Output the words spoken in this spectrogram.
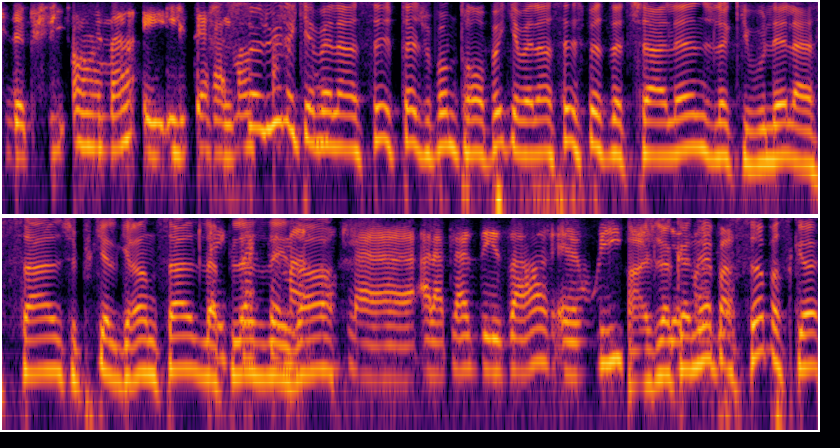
qui, depuis un an, est littéralement... Celui là, qui avait lancé, peut-être je vais pas me tromper, qui avait lancé l'espèce de challenge là, qui voulait la salle, je sais plus quelle grande salle de la place des Exactement. arts. Donc, la- à la place des arts, euh, oui. Ah, je le connais par ça parce que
